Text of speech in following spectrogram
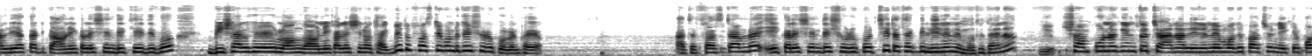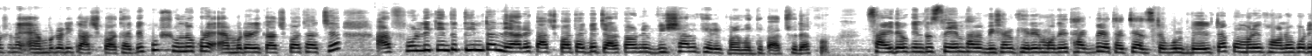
আলিয়া কাট গাউনি কালেকশন দেখিয়ে দিব। বিশাল ঘেরের লং গাউনি কালেকশনও থাকবে। তো ফার্স্টে কোনটা দিয়ে শুরু করবেন ভাইয়া? আচ্ছা ফার্স্ট আমরা এই কালেকশন দিয়ে শুরু করছি। এটা থাকবে লিনেনের মধ্যে তাই না? সম্পূর্ণ কিন্তু চায়না লিনেনের মধ্যে পাচ্ছ। নেকের পশনে এমব্রয়ডারি কাজ করা থাকবে। খুব সুন্দর করে এমব্রয়ডারি কাজ করা থাকছে। আর ফুললি কিন্তু তিনটা লেয়ারে কাজ করা থাকবে যার কারণে বিশাল ঘেরের মধ্যে পাচ্ছ দেখো। সাইডেও কিন্তু সেম ভাবে বিশাল ঘেরের মধ্যে থাকবে। এটা থাকছে অ্যাডজাস্টেবল বেলটা কোমরে ঘন করে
